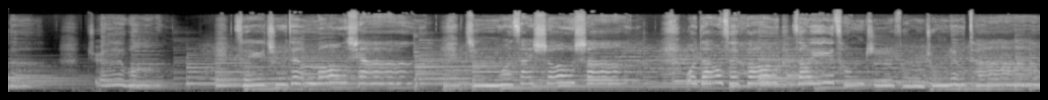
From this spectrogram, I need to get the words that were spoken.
了绝望。最初的梦想紧握在手上。我到最后早已从指缝中流淌，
